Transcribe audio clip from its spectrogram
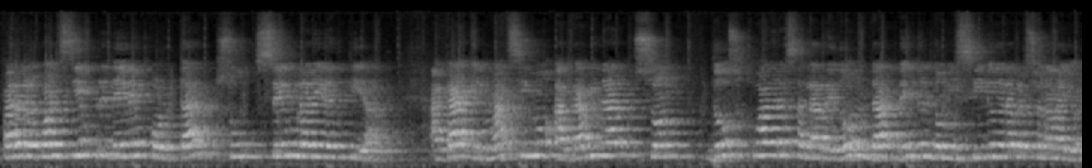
para lo cual siempre deben portar su cédula de identidad. Acá el máximo a caminar son dos cuadras a la redonda desde el domicilio de la persona mayor.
